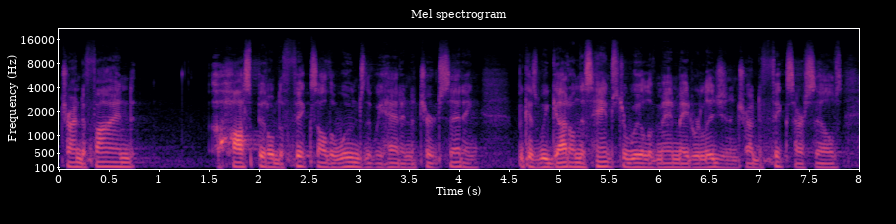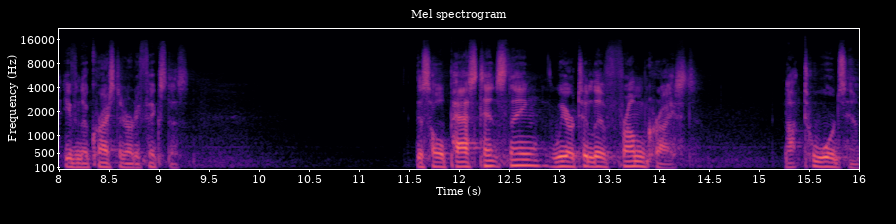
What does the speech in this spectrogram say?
trying to find a hospital to fix all the wounds that we had in a church setting because we got on this hamster wheel of man made religion and tried to fix ourselves even though Christ had already fixed us. This whole past tense thing, we are to live from Christ, not towards Him.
